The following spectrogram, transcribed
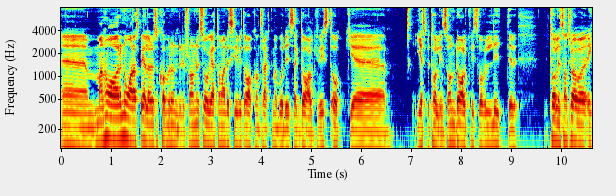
Eh, man har några spelare som kommer underifrån. Nu såg jag att de hade skrivit A-kontrakt med både Isak Dahlqvist och eh, Jesper Tollinsson. Dahlqvist var väl lite... Tollinsson tror jag var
